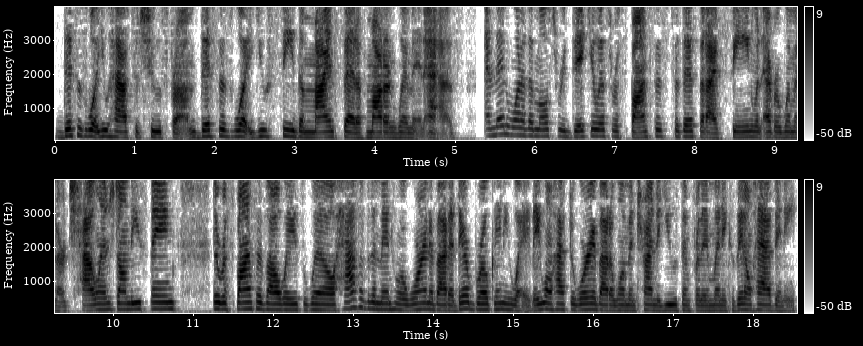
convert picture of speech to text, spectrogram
This is what you have to choose from. This is what you see the mindset of modern women as. And then one of the most ridiculous responses to this that I've seen whenever women are challenged on these things the response is always, well, half of the men who are worrying about it, they're broke anyway. They won't have to worry about a woman trying to use them for their money because they don't have any.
